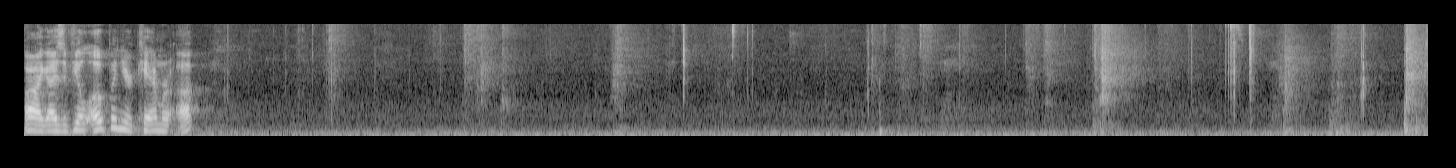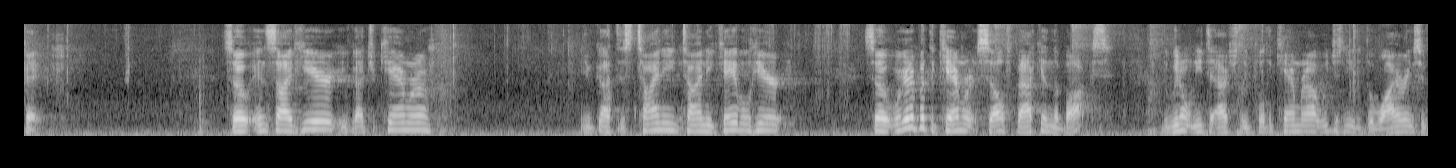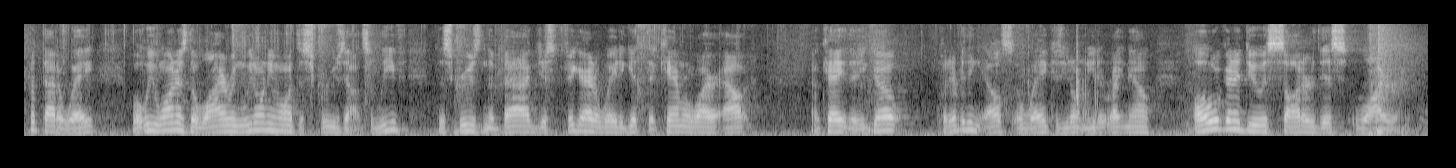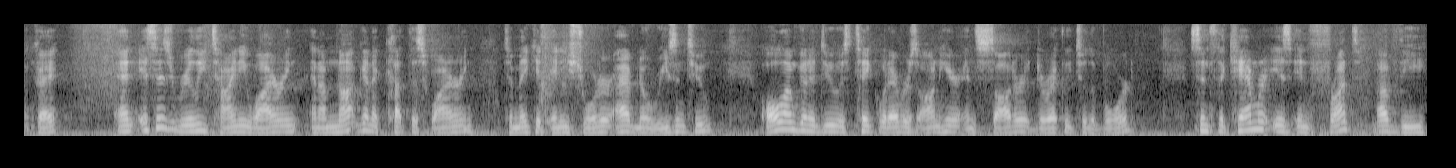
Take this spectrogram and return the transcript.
All right, guys, if you'll open your camera up. Okay. So inside here, you've got your camera. You've got this tiny, tiny cable here. So we're gonna put the camera itself back in the box. We don't need to actually pull the camera out. We just needed the wiring, so put that away. What we want is the wiring. We don't even want the screws out. So leave the screws in the bag. Just figure out a way to get the camera wire out. Okay, there you go. Put everything else away because you don't need it right now. All we're gonna do is solder this wiring, okay? And this is really tiny wiring, and I'm not gonna cut this wiring to make it any shorter. I have no reason to. All I'm gonna do is take whatever's on here and solder it directly to the board. Since the camera is in front of the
